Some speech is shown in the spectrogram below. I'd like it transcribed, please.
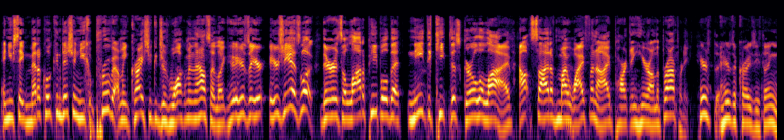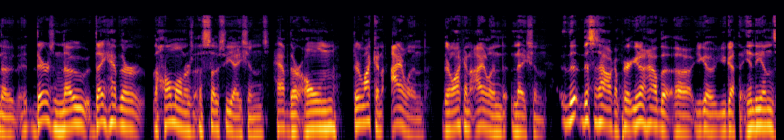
and you say medical condition, you can prove it. I mean, Christ, you could just walk them in the house like, here's here, here she is. Look, there is a lot of people that need to keep this girl alive outside of my wife and I parking here on the property. Here's the, here's the crazy thing though. There's no they have their the homeowners associations have their own. They're like an island. They're like an island nation. This is how I compare. You know how the uh, you go you got the Indians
